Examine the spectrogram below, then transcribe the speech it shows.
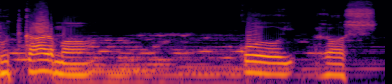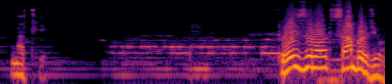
ભૂતકાળમાં કોઈ રસ નથી. પ્રેઝ રોડ સાંભળજો.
